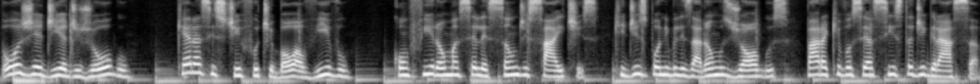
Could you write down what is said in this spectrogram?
Hoje é dia de jogo? Quer assistir futebol ao vivo? Confira uma seleção de sites que disponibilizarão os jogos para que você assista de graça.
